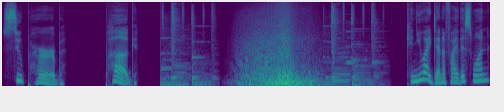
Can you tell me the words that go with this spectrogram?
Superb. Pug. Can you identify this one?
